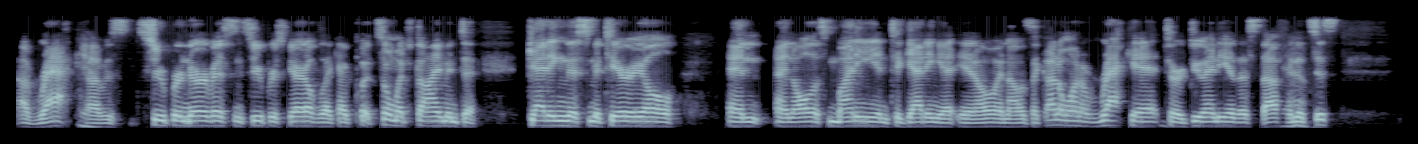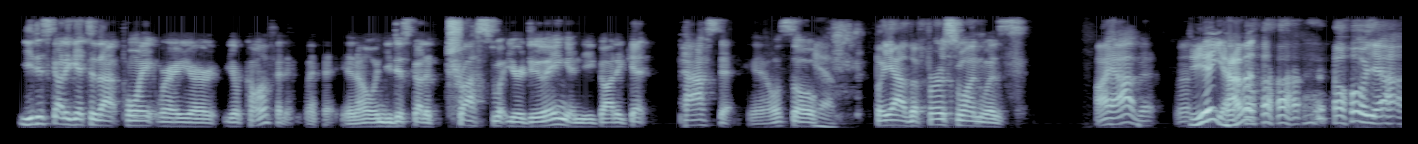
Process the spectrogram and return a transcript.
a wreck. Yeah. I was super nervous and super scared. Was like, I put so much time into getting this material and and all this money into getting it, you know, and I was like, I don't want to wreck it or do any of this stuff. And it's just you just got to get to that point where you're you're confident with it, you know, and you just got to trust what you're doing and you got to get past it, you know. So Yeah. but yeah, the first one was I have it. Do you? You have it? oh yeah,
